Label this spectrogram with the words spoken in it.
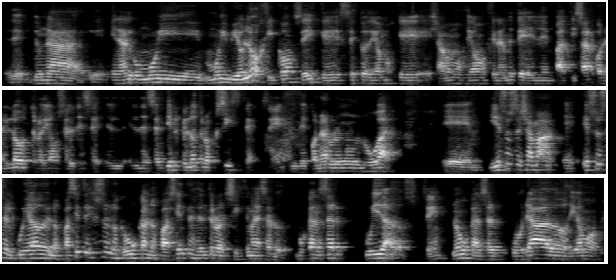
de, una, en algo muy, muy biológico, ¿sí? que es esto, digamos, que llamamos, digamos, finalmente el empatizar con el otro, digamos, el de, sentir que el otro existe, el de ponerlo en un lugar. Eh, y eso se llama, eh, eso es el cuidado de los pacientes y eso es lo que buscan los pacientes dentro del sistema de salud. Buscan ser cuidados. No buscan ser curados, digamos,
